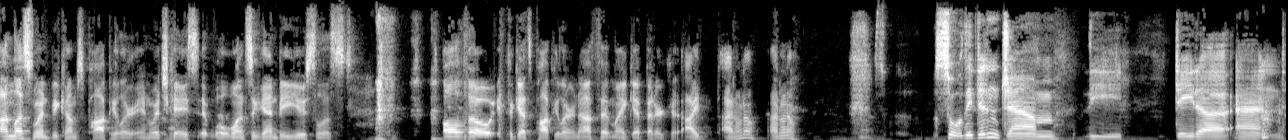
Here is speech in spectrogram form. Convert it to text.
unless Wind becomes popular, in which case it will once again be useless. Although if it gets popular enough, it might get better. I I don't know. I don't know. So they didn't jam the data and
